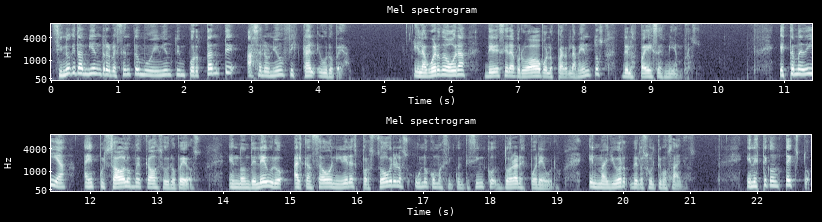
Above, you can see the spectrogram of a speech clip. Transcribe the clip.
sino que también representa un movimiento importante hacia la Unión Fiscal Europea. El acuerdo ahora debe ser aprobado por los parlamentos de los países miembros. Esta medida ha impulsado a los mercados europeos, en donde el euro ha alcanzado niveles por sobre los 1,55 dólares por euro, el mayor de los últimos años. En este contexto,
